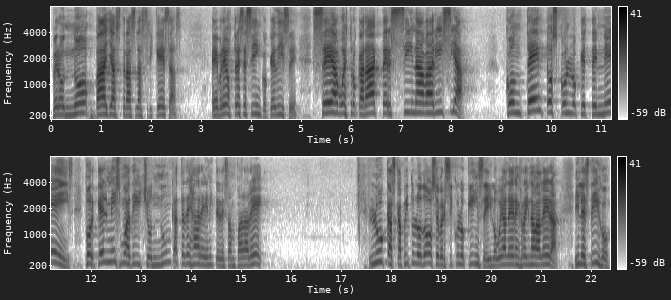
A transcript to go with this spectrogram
Pero no vayas tras las riquezas. Hebreos 13:5, ¿qué dice? Sea vuestro carácter sin avaricia, contentos con lo que tenéis, porque Él mismo ha dicho, nunca te dejaré ni te desampararé. Lucas capítulo 12, versículo 15, y lo voy a leer en Reina Valera. Y les dijo,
